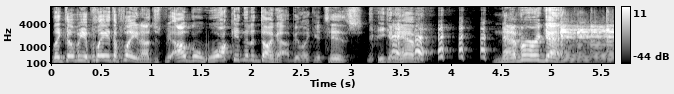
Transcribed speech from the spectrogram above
Like there'll be a play at the plate, and I'll just be, I'll go walk into the dugout, I'll be like, it's his. He can have it. Never again.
